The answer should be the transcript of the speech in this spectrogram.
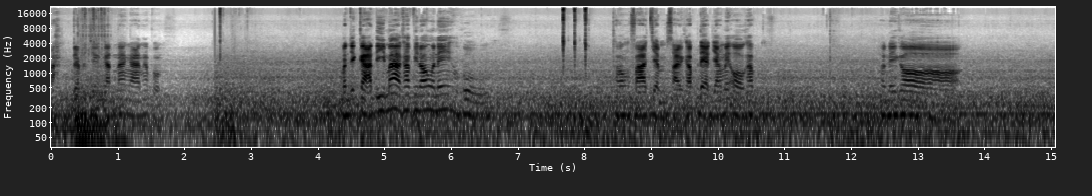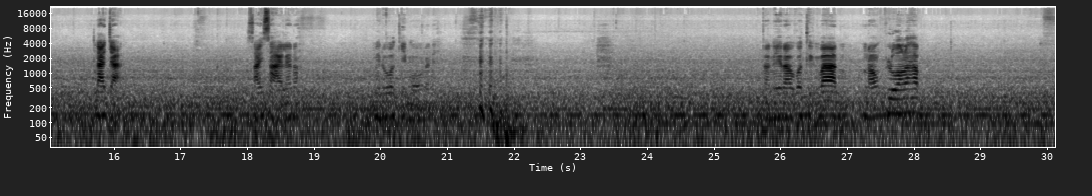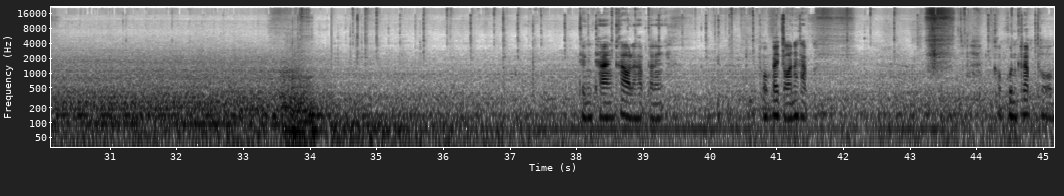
ไปเดี๋ยวไปเจอกันหน้างานครับผม บรรยากาศดีมากครับพี่น้องวันนี้โอ้โหท้องฟ้าแจ่มใสครับ แดดยังไม่ออกครับวันนี้ก็ น่าจะ สายๆแล้วเนาะไม่รู้ว่ากี่โมงแล้วนี่ตอนนี้เราก็ถึงบ้านน้องพลวงแล้วครับ ถึง ทางเข้าแล้วครับตอนนี้ ผมไปก่อนนะครับ ขอบคุณครับผม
